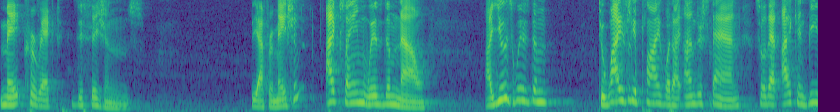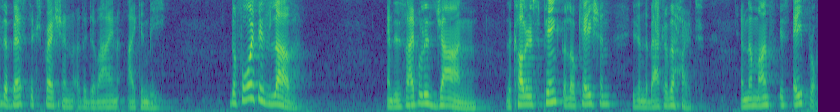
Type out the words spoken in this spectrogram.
make correct decisions. The affirmation I claim wisdom now. I use wisdom to wisely apply what I understand so that I can be the best expression of the divine I can be. The fourth is love. And the disciple is John. The color is pink, the location is in the back of the heart. And the month is April.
